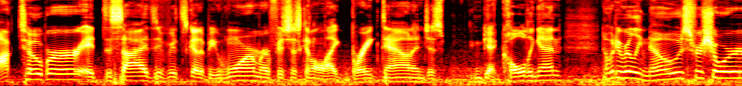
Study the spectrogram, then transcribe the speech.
October, it decides if it's going to be warm or if it's just going to like break down and just get cold again. Nobody really knows for sure.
